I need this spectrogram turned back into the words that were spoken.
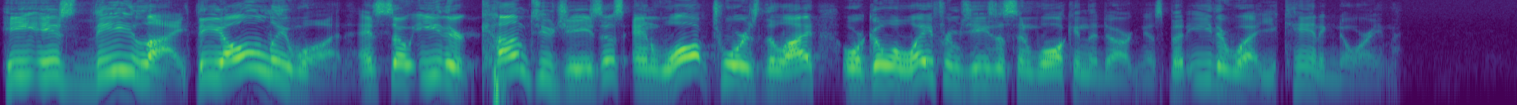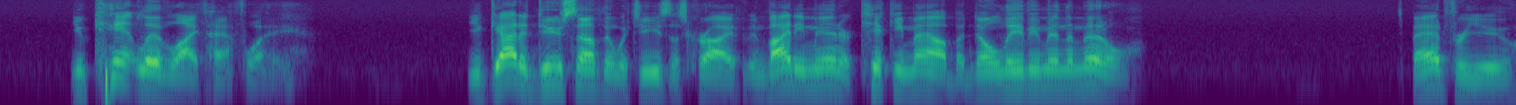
He is the light, the only one. And so either come to Jesus and walk towards the light or go away from Jesus and walk in the darkness. But either way, you can't ignore him. You can't live life halfway. You got to do something with Jesus Christ. Invite him in or kick him out, but don't leave him in the middle. It's bad for you.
